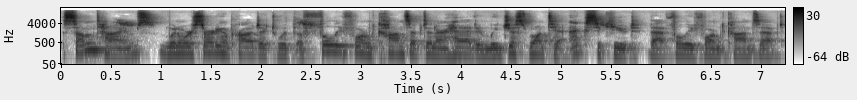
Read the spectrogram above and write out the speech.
sometimes when we're starting a project with a fully formed concept in our head and we just want to execute that fully formed concept,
